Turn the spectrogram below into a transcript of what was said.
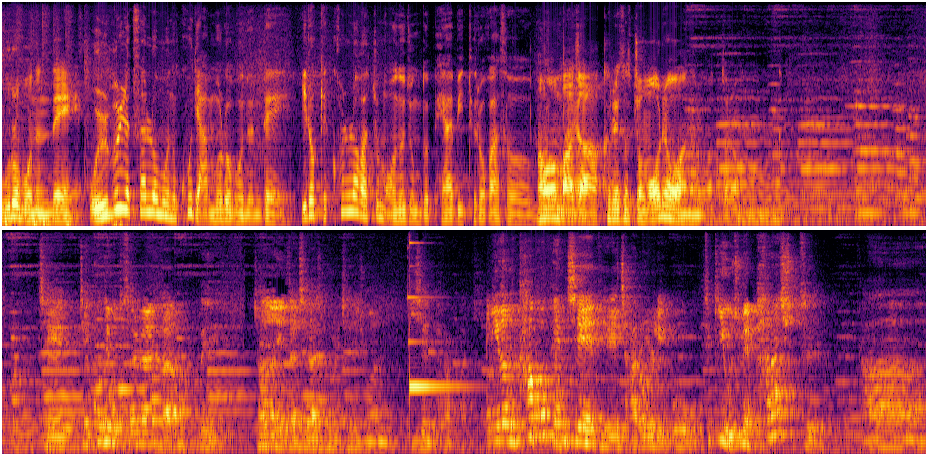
물어보는데 all black 살로몬은 코디 안 물어보는데 이렇게 컬러가 좀 어느 정도 배합이 들어가서 어 물어보나요? 맞아 그래서 좀 어려워하는 것 같더라고 제, 제 코디부터 설명할까요? 네. 저는 일단 제가 제일 제일 좋아하는 디젤 바람막이 이런 카고 팬츠에 되게 잘 어울리고 특히 요즘에 parachute 아,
